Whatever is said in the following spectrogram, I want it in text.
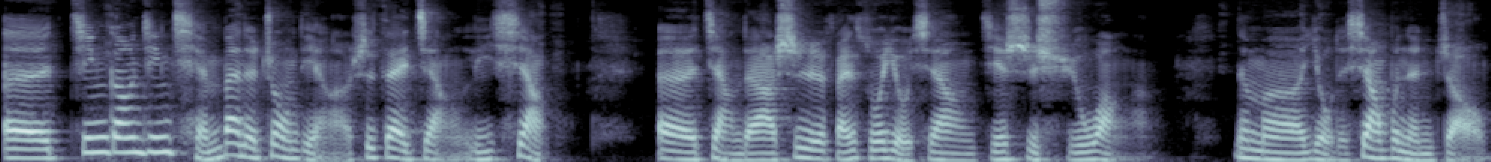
呃，《金刚经》前半的重点啊，是在讲离相，呃，讲的啊是凡所有相皆是虚妄啊，那么有的相不能着，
